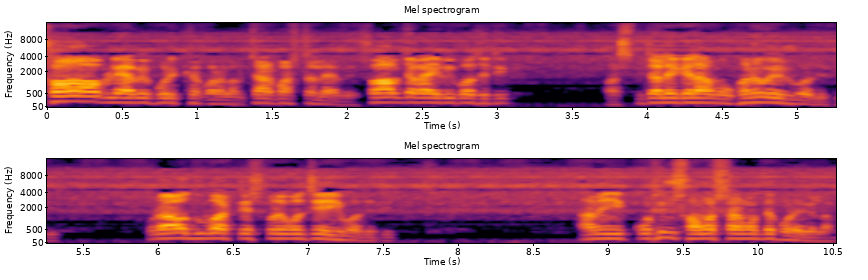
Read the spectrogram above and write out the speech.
সব ল্যাবে পরীক্ষা করালাম, চার পাঁচটা ল্যাবে। সব জায়গায় এবি পজিটিভ হসপিটালে গেলাম, ওখানেও এবি পজিটিভ ওরাও দুবার টেস্ট করে বলছে এই পজিটিভ আমি কঠিন সমস্যার মধ্যে পড়ে গেলাম।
